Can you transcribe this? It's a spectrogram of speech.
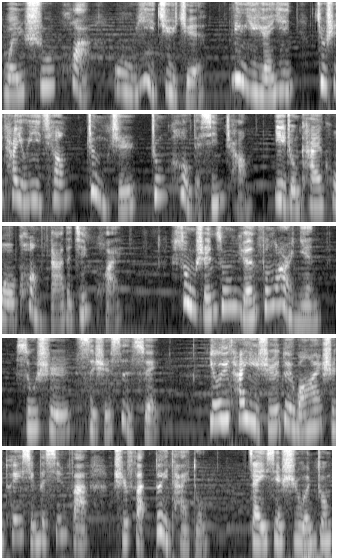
文书、画武艺俱绝。另一原因就是他有一腔正直忠厚的心肠，一种开阔旷达的襟怀。宋神宗元丰二年，苏轼四十四岁。由于他一直对王安石推行的新法持反对态度，在一些诗文中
